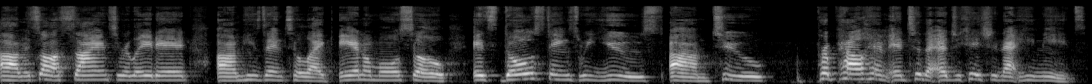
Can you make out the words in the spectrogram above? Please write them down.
um it's all science related um he's into like animals. So it's those things we use um to propel him into the education that he needs.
